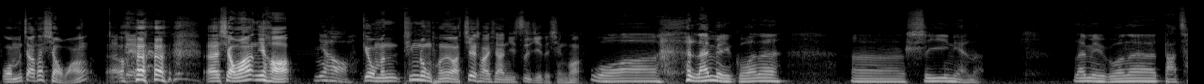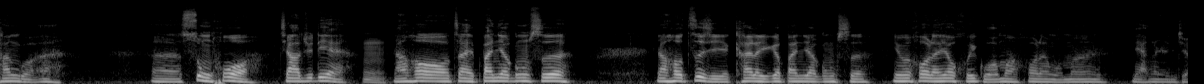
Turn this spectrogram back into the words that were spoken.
我们叫他小王。呃，小王你好，你好，给我们听众朋友介绍一下你自己的情况。我来美国呢，嗯、呃，十一年了。来美国呢，打餐馆，呃，送货家具店，嗯，然后在搬家公司。然后自己开了一个搬家公司，因为后来要回国嘛，后来我们两个人就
